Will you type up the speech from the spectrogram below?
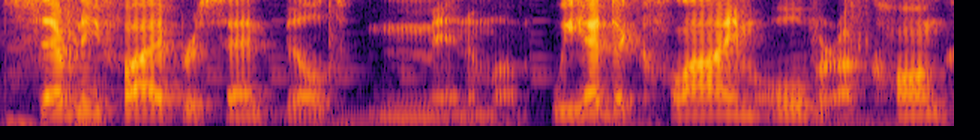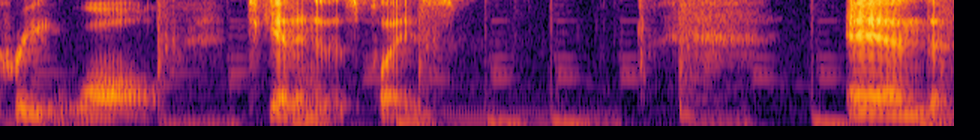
75% built minimum. We had to climb over a concrete wall to get into this place. And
